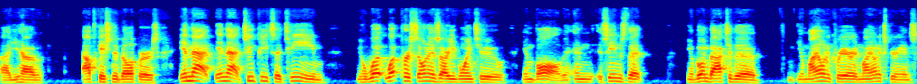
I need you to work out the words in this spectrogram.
uh, you have application developers in that in that two pizza team you know what what personas are you going to involve? And it seems that you know going back to the you know my own career and my own experience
